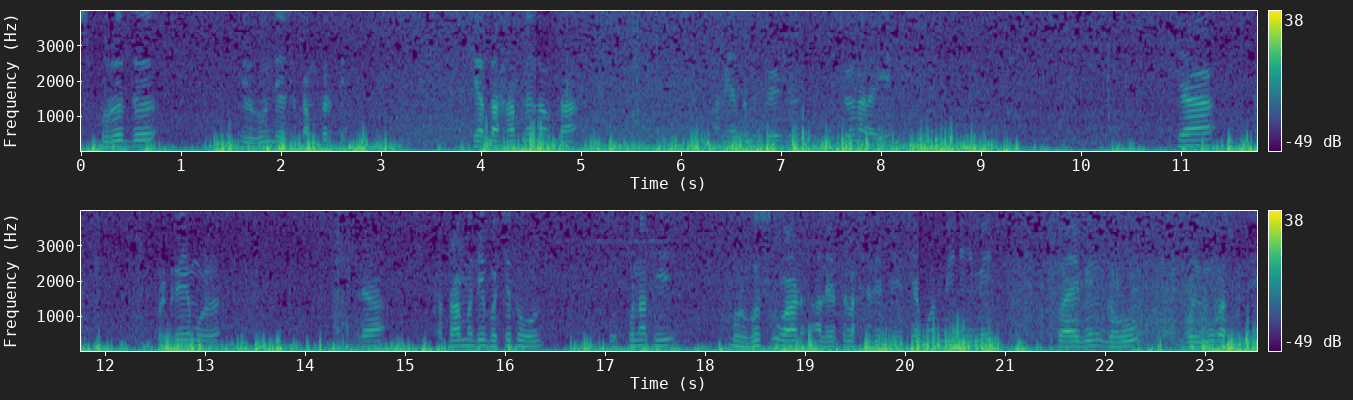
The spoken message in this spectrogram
स्फुरद विरघळून द्यायचं काम करते. ते आता हात न लावता आम्ही आता मिसळ मिसळणार आहे. त्या प्रक्रियेमुळं आपल्या खतामध्ये बचत होऊन उत्पन्नात ही भरघोस वाढ आल्याचं लक्षात येते. त्यामुळे मी नेहमी सोयाबीन गहू भुईमुग असू दे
